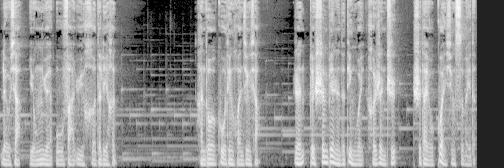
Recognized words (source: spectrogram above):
留下永远无法愈合的裂痕。很多固定环境下，人对身边人的定位和认知是带有惯性思维的。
